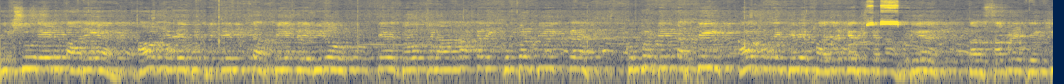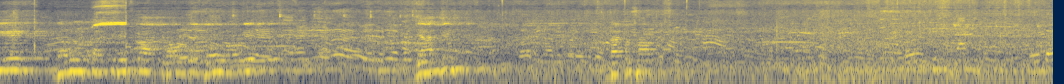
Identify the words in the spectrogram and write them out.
ਵਿਕਸ਼ੂ ਰੇਡ ਪਾ ਰਹੀ ਹੈ। ਆਓ ਕਹਿੰਦੇ ਬਠਿੰਡੇ ਦੀ ਧਰਤੀ ਹੈ ਮੇਰੇ ਵੀਰੋ, ਤੇ ਦੋ ਖਿਡਾਰਾਂ ਕਦੇ ਖੁੱਬਰ ਦੀ ਇੱਕ ਦੀ ਧਰਤੀ। ਆਹ ਕਹਿੰਦੇ ਜਿਹੜੇ ਫਾਜ਼ਲ ਕੇ ਦੀ ਗੱਲਾਂ ਹੁੰਦੀਆਂ, ਪਰ ਸਾਹਮਣੇ ਦੇਖੀਏ ਡਬਲ ਟੱਚ ਦੇ ਗਰਾਊਂਡ ਦੇ ਦੋ ਹੋਣਗੇ ਗਿਆਨ ਜੀ ਡਾਕਟਰ ਸਾਹਿਬ ਲਓ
